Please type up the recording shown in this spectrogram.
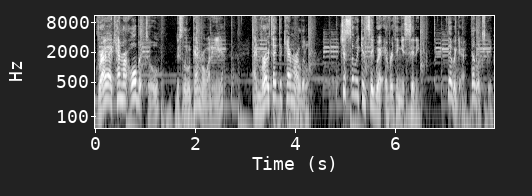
grab our camera orbit tool, this little camera one here, and rotate the camera a little, just so we can see where everything is sitting. There we go, that looks good.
